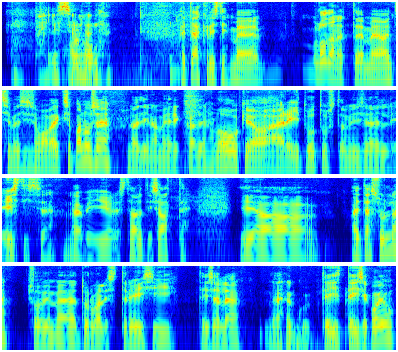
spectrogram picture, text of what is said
palju sul Olgu. on? aitäh, Kristi, me ma loodan, et me andsime siis oma väikse panuse Ladina-Ameerika tehnoloogia äri tutvustamisel Eestisse läbi Restardi saate. ja aitäh sulle, soovime turvalist reisi teisele, teis-, teise koju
